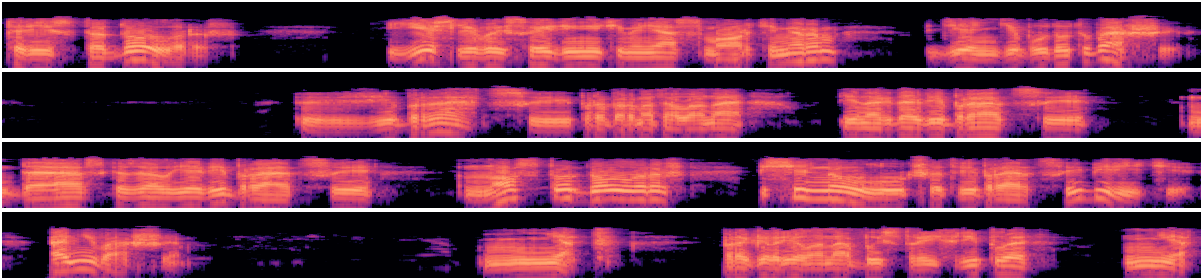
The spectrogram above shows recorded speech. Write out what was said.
Триста долларов. Если вы соедините меня с Мортимером, деньги будут ваши». «Вибрации», — пробормотала она, — «иногда вибрации». «Да», — сказал я, — «вибрации, но сто долларов сильно улучшат вибрации, берите, они ваши». «Нет», — проговорила она быстро и хрипло, — «нет».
